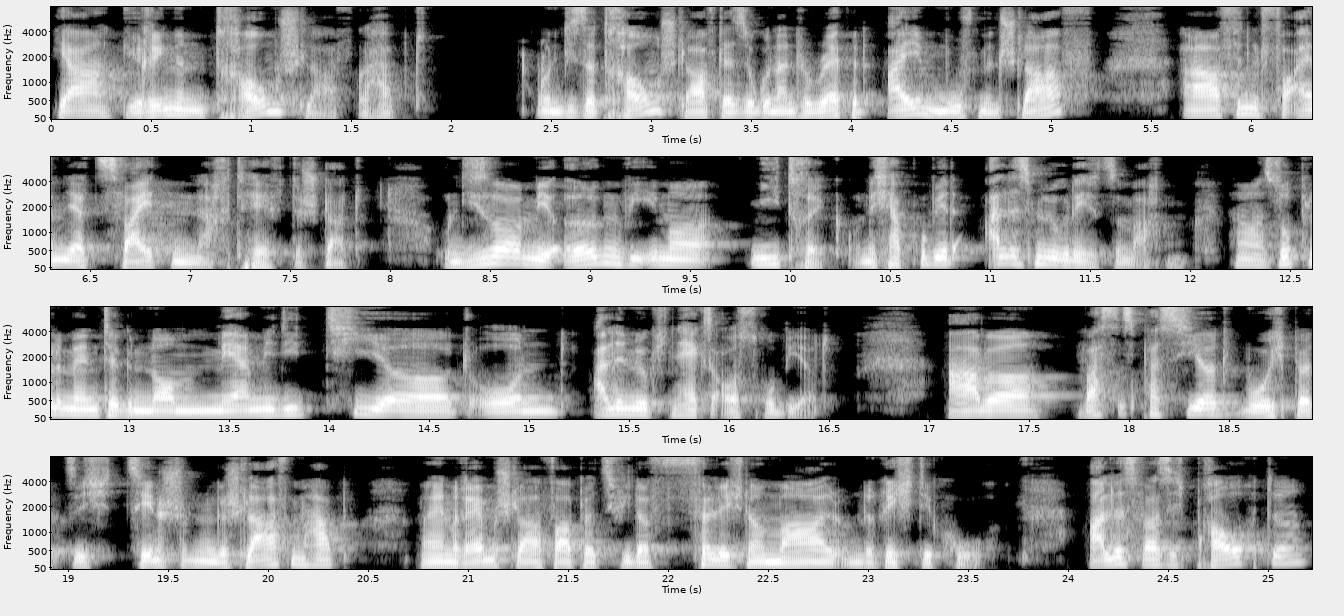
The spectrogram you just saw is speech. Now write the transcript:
ja, geringen Traumschlaf gehabt. Und dieser Traumschlaf, der sogenannte Rapid Eye Movement Schlaf, äh, findet vor allem in der zweiten Nachthälfte statt. Und dieser war mir irgendwie immer niedrig. Und ich habe probiert, alles Mögliche zu machen. Ja, Supplemente genommen, mehr meditiert und alle möglichen Hacks ausprobiert. Aber was ist passiert, wo ich plötzlich zehn Stunden geschlafen habe? Mein REM-Schlaf war plötzlich wieder völlig normal und richtig hoch. Alles, was ich brauchte,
